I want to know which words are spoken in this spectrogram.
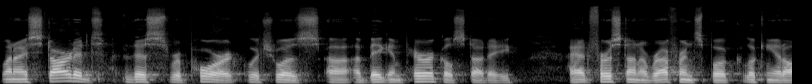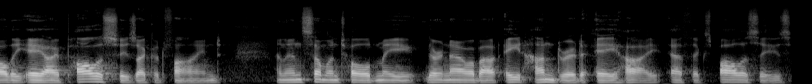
when I started this report, which was uh, a big empirical study, I had first done a reference book looking at all the AI policies I could find. And then someone told me there are now about 800 AI ethics policies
